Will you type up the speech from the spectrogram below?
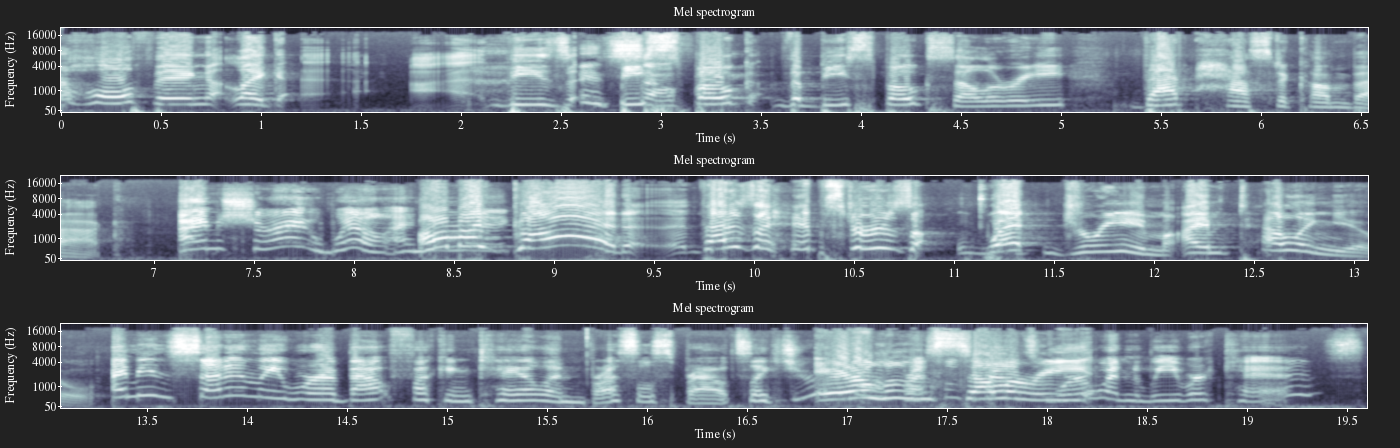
this whole thing, like uh, these It's so bespoke, the bespoke celery, that has to come back. I'm sure it will. I mean, Oh my like, god, that is a hipster's wet dream. I'm telling you. I mean, suddenly we're about fucking kale and Brussels sprouts. Like, do you remember Heirloom what Brussels celery- sprouts were when we were kids?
